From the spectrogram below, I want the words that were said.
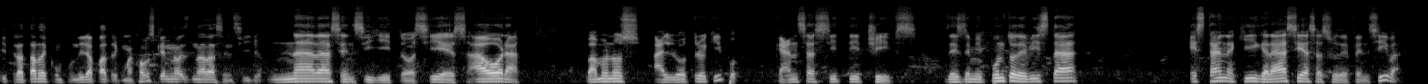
y tratar de confundir a Patrick Mahomes, que no es nada sencillo. Nada sencillito, así es. Ahora, vámonos al otro equipo, Kansas City Chiefs. Desde mi punto de vista, están aquí gracias a su defensiva.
